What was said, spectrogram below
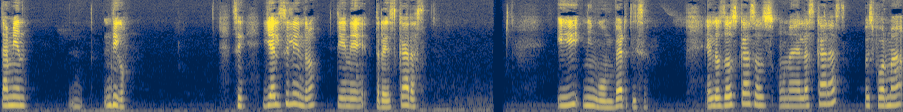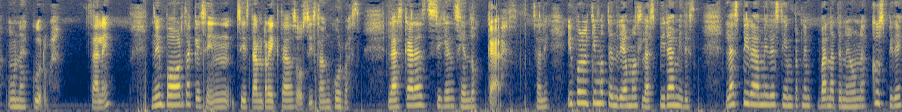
También digo, sí, y el cilindro tiene tres caras y ningún vértice. En los dos casos, una de las caras pues forma una curva, ¿sale? No importa que si, si, están rectas o si están curvas, las caras siguen siendo caras, ¿sale? Y por último tendríamos las pirámides. Las pirámides siempre van a tener una cúspide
